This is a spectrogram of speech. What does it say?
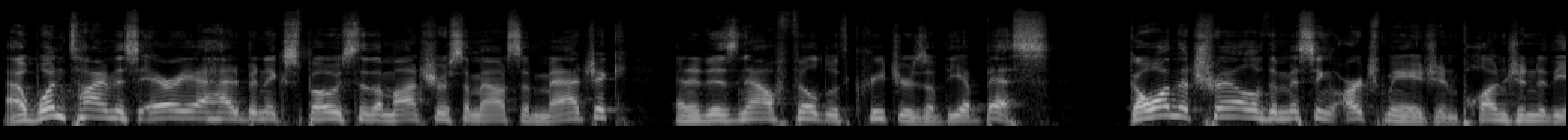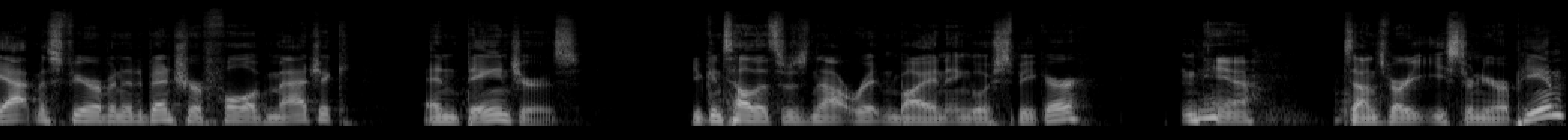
At one time, this area had been exposed to the monstrous amounts of magic, and it is now filled with creatures of the abyss. Go on the trail of the missing archmage and plunge into the atmosphere of an adventure full of magic and dangers. You can tell this was not written by an English speaker. Yeah. Sounds very Eastern European.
